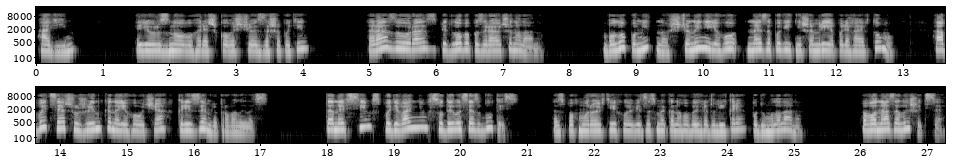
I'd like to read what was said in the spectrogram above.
А він? Юр знову гарячково щось зашепотів, раз у раз підлоба позираючи на лану. Було помітно, що нині його найзаповітніша мрія полягає в тому, аби ця чужинка на його очах крізь землю провалилась. Та не всім сподіванням судилося збутись, з похмурою втіхою від засмиканого вигляду лікаря подумала Лана. Вона залишиться,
